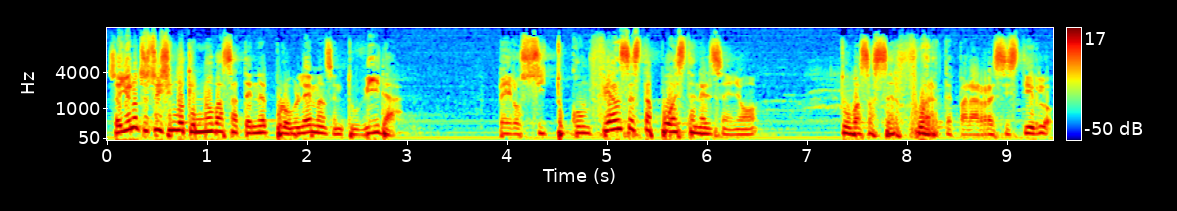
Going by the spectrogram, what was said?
O sea, yo no te estoy diciendo que no vas a tener problemas en tu vida, pero si tu confianza está puesta en el Señor, tú vas a ser fuerte para resistirlo.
